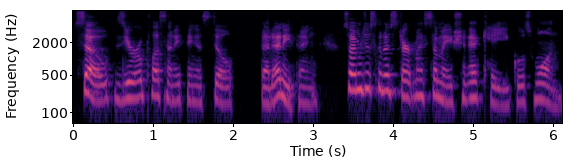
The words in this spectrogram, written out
So 0 plus anything is still that anything, so I'm just going to start my summation at k equals 1.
